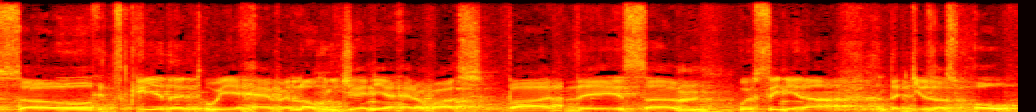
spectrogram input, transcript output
So it's clear that we have a long journey ahead of us, but there's um, we've seen enough that gives us hope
